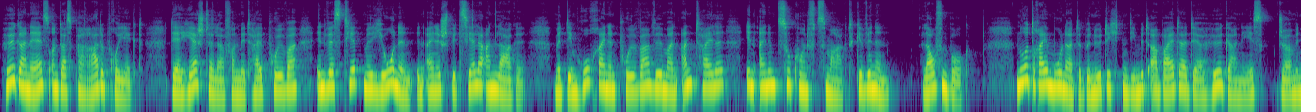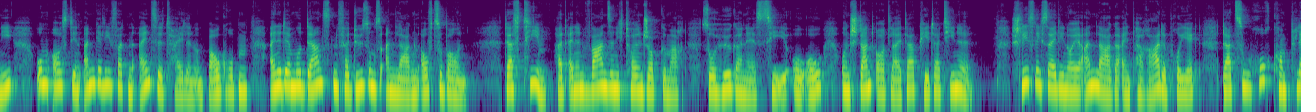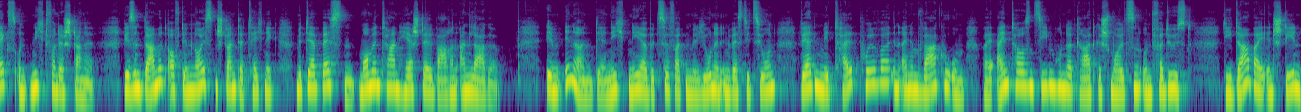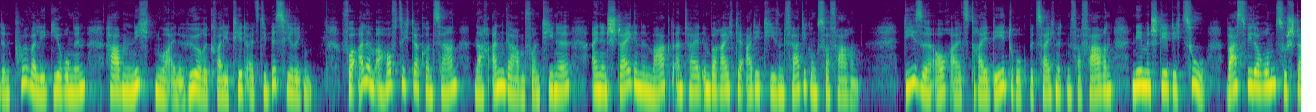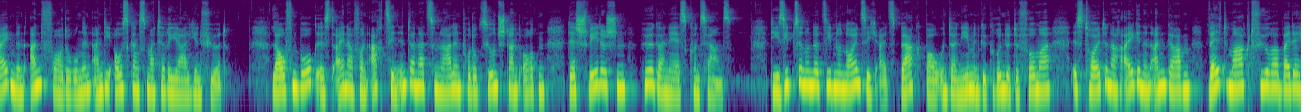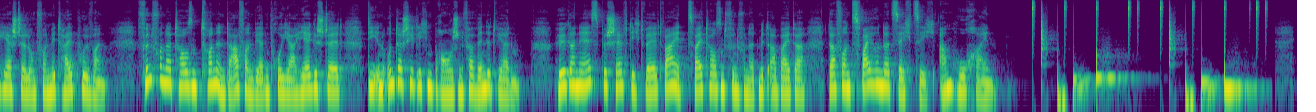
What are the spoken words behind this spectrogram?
Höganäs und das Paradeprojekt. Der Hersteller von Metallpulver investiert Millionen in eine spezielle Anlage. Mit dem hochreinen Pulver will man Anteile in einem Zukunftsmarkt gewinnen. Laufenburg. Nur drei Monate benötigten die Mitarbeiter der Höganäs Germany, um aus den angelieferten Einzelteilen und Baugruppen eine der modernsten Verdüsungsanlagen aufzubauen. Das Team hat einen wahnsinnig tollen Job gemacht, so Högernes COO e und Standortleiter Peter Thienel. Schließlich sei die neue Anlage ein Paradeprojekt, dazu hochkomplex und nicht von der Stange. Wir sind damit auf dem neuesten Stand der Technik mit der besten momentan herstellbaren Anlage. Im Innern der nicht näher bezifferten Millioneninvestition werden Metallpulver in einem Vakuum bei 1700 Grad geschmolzen und verdüst. Die dabei entstehenden Pulverlegierungen haben nicht nur eine höhere Qualität als die bisherigen. Vor allem erhofft sich der Konzern nach Angaben von Tinel einen steigenden Marktanteil im Bereich der additiven Fertigungsverfahren. Diese auch als 3D-Druck bezeichneten Verfahren nehmen stetig zu, was wiederum zu steigenden Anforderungen an die Ausgangsmaterialien führt. Laufenburg ist einer von 18 internationalen Produktionsstandorten des schwedischen Höganäs-Konzerns. Die 1797 als Bergbauunternehmen gegründete Firma ist heute nach eigenen Angaben Weltmarktführer bei der Herstellung von Metallpulvern. 500.000 Tonnen davon werden pro Jahr hergestellt, die in unterschiedlichen Branchen verwendet werden. Höganäs beschäftigt weltweit 2500 Mitarbeiter, davon 260 am Hochrhein.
